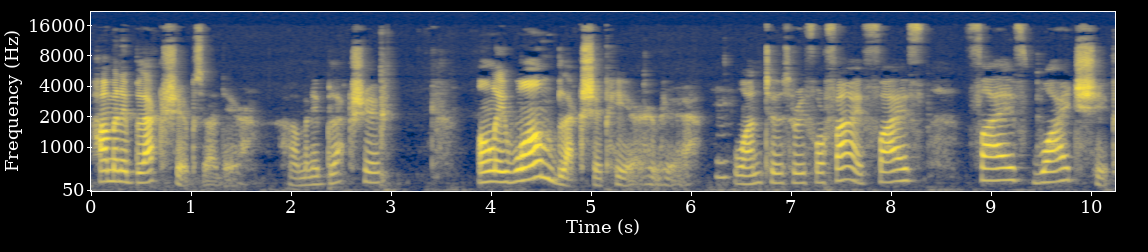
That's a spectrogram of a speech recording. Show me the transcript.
How many black sheep are there? How many black sheep? Only one black sheep here. 是不是 One, two, three, four, five. Five, five white sheep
